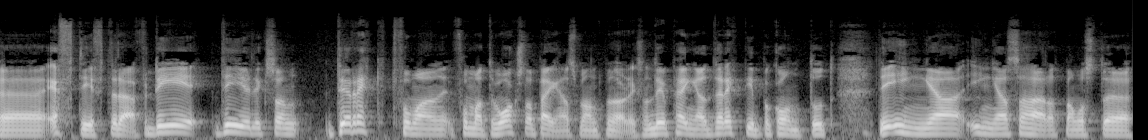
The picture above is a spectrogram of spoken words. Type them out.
eh, eftergifter där. För det, det är ju liksom direkt får man, får man tillbaka de pengarna som entreprenör. Liksom. Det är pengar direkt in på kontot. Det är inga, inga så här att man måste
